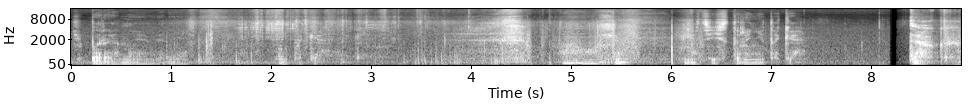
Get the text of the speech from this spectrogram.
Чи перегноєм, вірні. Ось таке. А, в общем, на цій стороні таке. Так,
